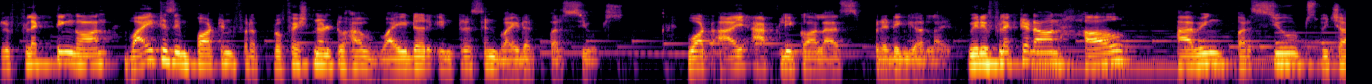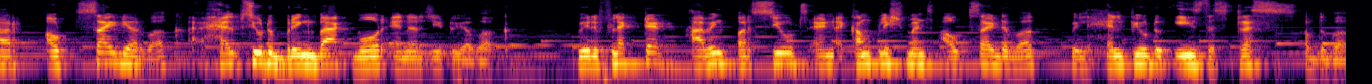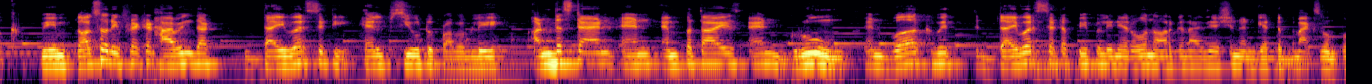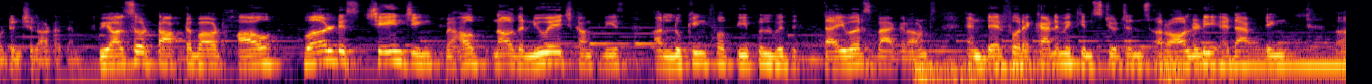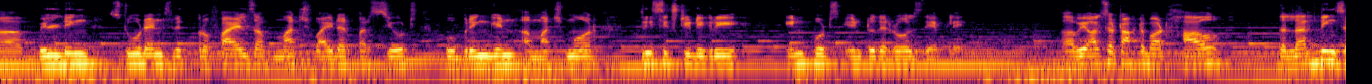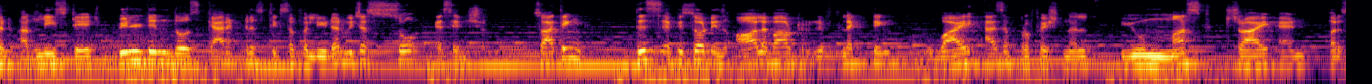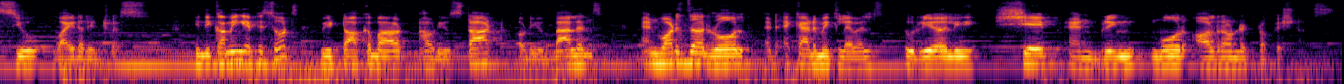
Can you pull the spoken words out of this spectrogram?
reflecting on why it is important for a professional to have wider interests and wider pursuits. What I aptly call as spreading your life. We reflected on how having pursuits which are outside your work helps you to bring back more energy to your work. We reflected having pursuits and accomplishments outside the work will help you to ease the stress of the work. We also reflected having that diversity helps you to probably understand and empathize and groom and work with diverse set of people in your own organization and get the maximum potential out of them. We also talked about how world is changing how now the new age companies are looking for people with diverse backgrounds and therefore academic institutions are already adapting uh, building students with profiles of much wider pursuits who bring in a much more 360 degree inputs into the roles they play uh, we also talked about how the learnings at early stage build in those characteristics of a leader which are so essential so i think this episode is all about reflecting why, as a professional, you must try and pursue wider interests. In the coming episodes, we talk about how do you start, how do you balance, and what is the role at academic levels to really shape and bring more all rounded professionals.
